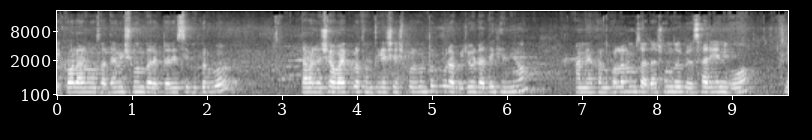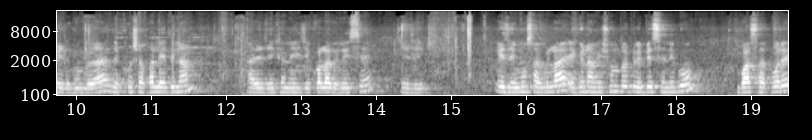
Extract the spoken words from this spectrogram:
এই কলার মশা দিয়ে আমি সুন্দর একটা রেসিপি করব। তাহলে সবাই প্রথম থেকে শেষ পর্যন্ত পুরো ভিডিওটা দেখে নিও। আমি এখন কলার মশাটা সুন্দর করে ছাড়িয়ে নিব। এই যে বন্ধুরা যে খোসা ফালিয়ে দিলাম। আর এই যে এখানে এই যে কলা বেরোইছে। এই যে এই যে মশাগুলা এগুলো আমি সুন্দর করে বেছে নেব। বাছার পরে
